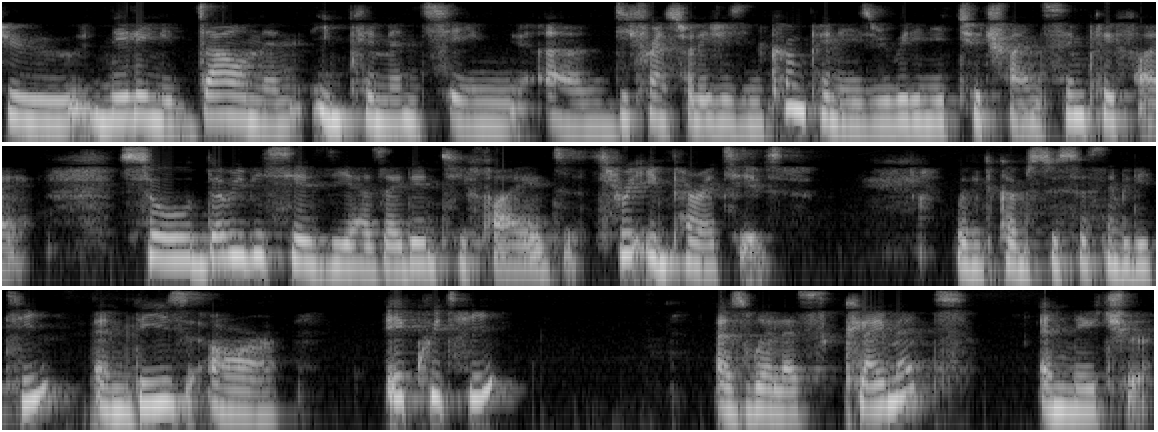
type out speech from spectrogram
to nailing it down and implementing um, different strategies in companies, we really need to try and simplify. So WBCSD has identified three imperatives when it comes to sustainability, and these are equity as well as climate and nature.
